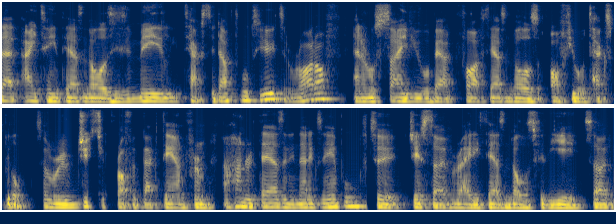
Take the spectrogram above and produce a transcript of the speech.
that $18,000 is immediately tax deductible to you. It's a write off and it'll save you about $5,000 off your tax bill. So reduce your profit back down from 100,000 in that example to just over $80,000 for the year. So,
